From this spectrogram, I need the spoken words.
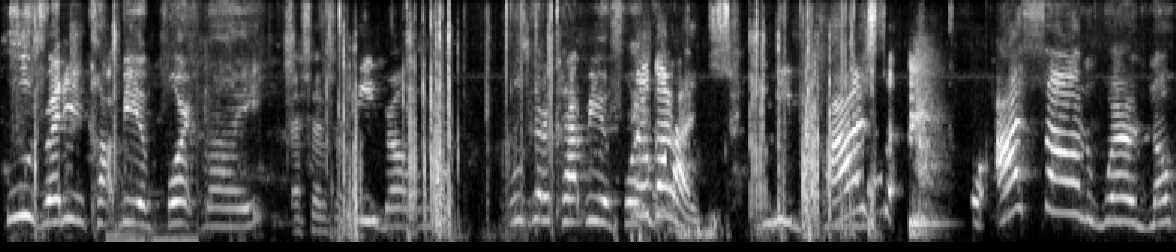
Who's ready to clap me in Fortnite? That's it. Me, bro. Who's gonna clap me in So Fortnite? guys, I s- so I found where no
